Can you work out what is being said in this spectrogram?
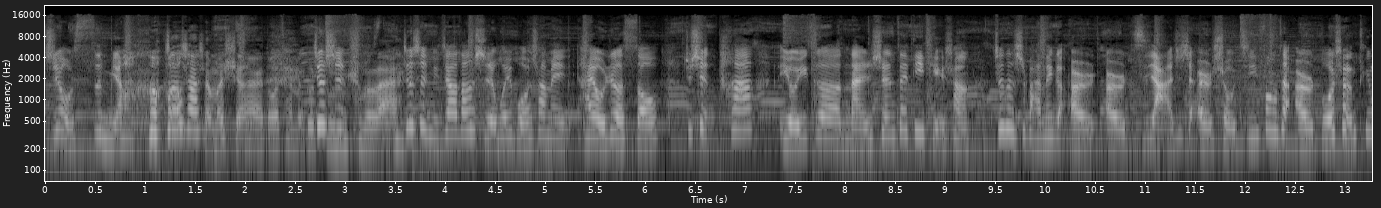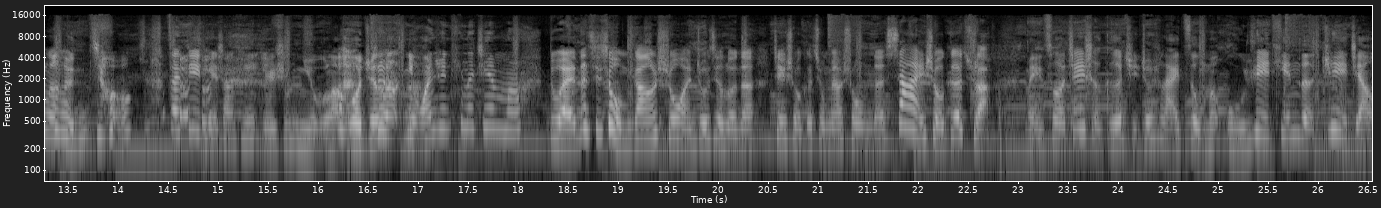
只有四秒，这是要什么神耳朵才能够听出来？就是你知道当时微博上面还有热搜，就是他有一个男生在地铁上，真的是把那个耳耳机啊，就是耳手机放在耳朵上听了很久，在地铁上听也是牛了。我觉得你完全听得见吗？对，那其实我们刚刚说完周杰伦的这首歌曲，我们要说我们的下一首歌曲了。没错，这首歌曲就是来自我们五月天的《倔强》，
